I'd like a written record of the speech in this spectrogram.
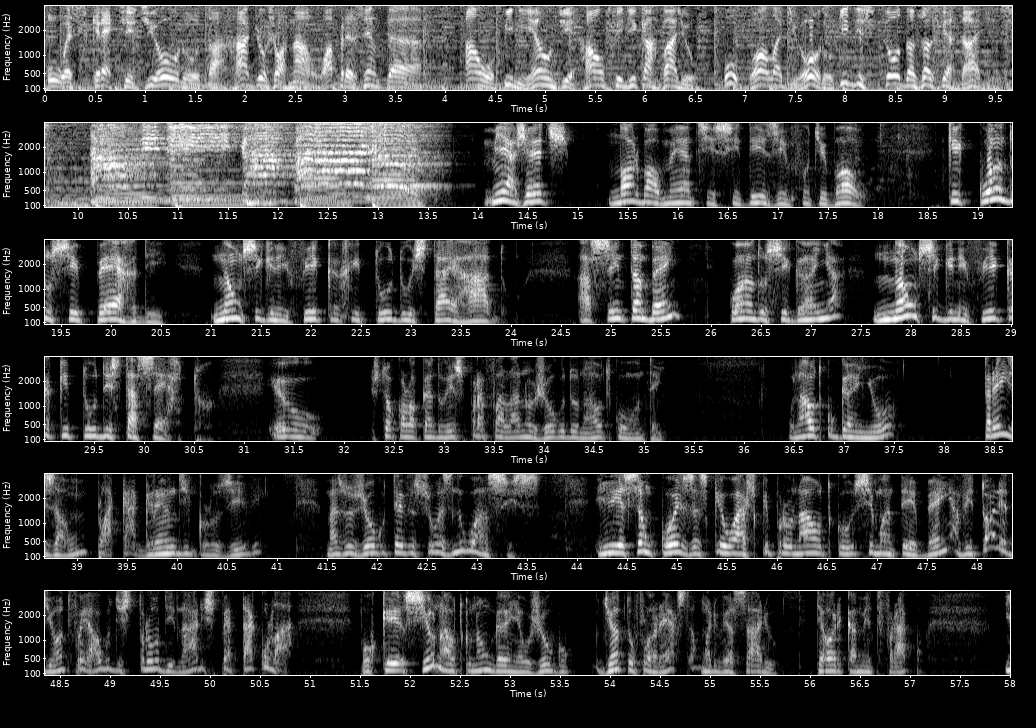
O Escrete de Ouro da Rádio Jornal apresenta a opinião de Ralph de Carvalho, o bola de ouro que diz todas as verdades. Ralph de Carvalho! Minha gente, normalmente se diz em futebol que quando se perde não significa que tudo está errado. Assim também, quando se ganha, não significa que tudo está certo. Eu estou colocando isso para falar no jogo do Náutico ontem. O Náutico ganhou 3 a 1, placar grande inclusive, mas o jogo teve suas nuances. E são coisas que eu acho que para o Náutico se manter bem, a vitória de ontem foi algo de extraordinário, espetacular. Porque se o Náutico não ganha o jogo diante do Floresta, um adversário teoricamente fraco,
